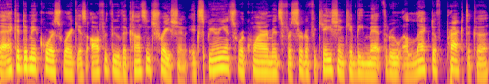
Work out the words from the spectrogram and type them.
The academic coursework is offered through the concentration. Experience requirements for certification can be met through elective practica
